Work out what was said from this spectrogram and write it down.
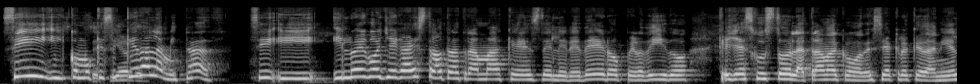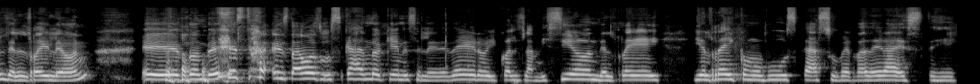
Sí, y como que se queda a la mitad. Sí, y, y, luego llega esta otra trama que es del heredero perdido, que ya es justo la trama, como decía creo que Daniel, del Rey León, eh, donde estamos buscando quién es el heredero y cuál es la misión del rey, y el rey cómo busca su verdadera este,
